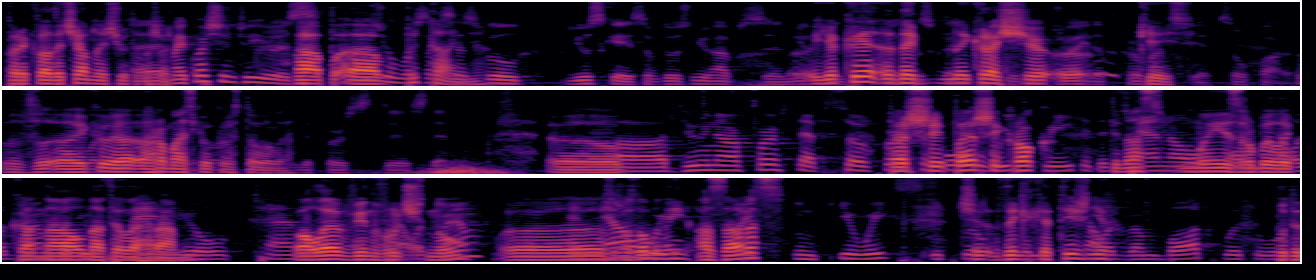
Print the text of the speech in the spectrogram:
Перекладачам не чути, на Uh, жаль. my question to you is, your most питання. Successful use case of those new apps and new Яке най- найкраще, е, кейс? Chromatia so far? З, е, громадське about використовували? doing in the first, uh, step? Е, Uh, doing our first step. So first Перший- перший we крок для нас channel ми зробили канал на channel але він вручну Telegram. е, And now розроблений. А зараз like, in few weeks, it через will декілька тижнів буде information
